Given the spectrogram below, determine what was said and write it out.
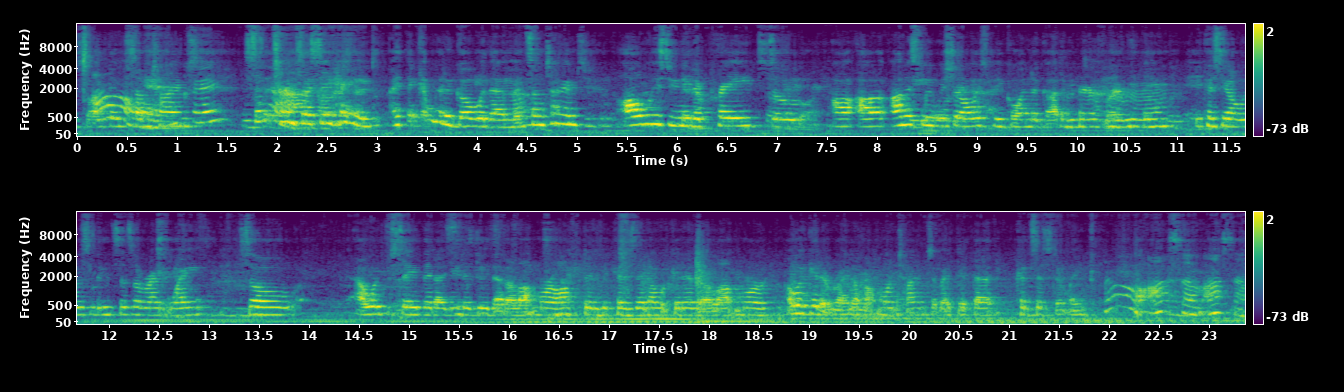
So I think Oh, sometimes, okay. sometimes I say, hey, I think I'm going to go with that. But sometimes, always you need to pray. So uh, uh, honestly, we should always be going to God in prayer for everything because He always leads us the right way. So I would say that I need to do that a lot more often because then I would get it a lot more. I would get it right a lot more times if I did that consistently. Oh, awesome, awesome.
